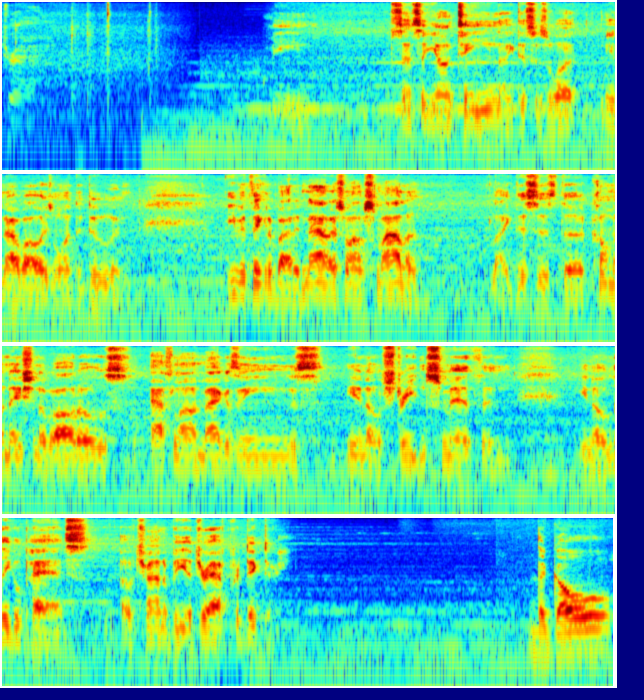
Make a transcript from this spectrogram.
draft? I mean, since a young teen, like this is what you know I've always wanted to do, and even thinking about it now, that's why I'm smiling. Like this is the culmination of all those Athlon magazines, you know, Street and Smith, and you know, legal pads of trying to be a draft predictor. The goal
